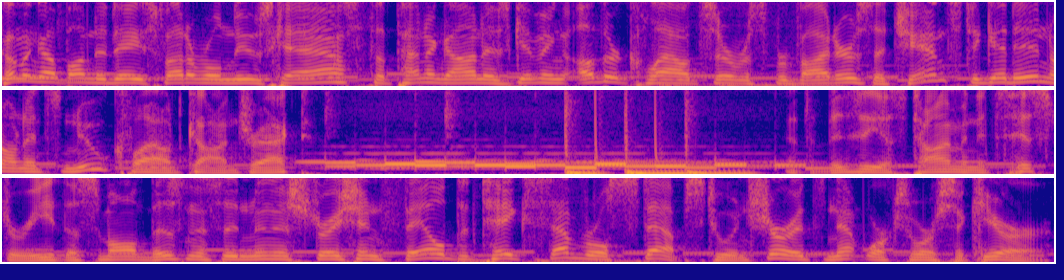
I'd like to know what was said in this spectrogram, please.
Coming up on today's Federal Newscast, the Pentagon is giving other cloud service providers a chance to get in on its new cloud contract. At the busiest time in its history, the Small Business Administration failed to take several steps to ensure its networks were secure.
